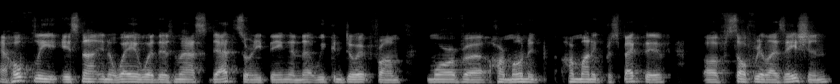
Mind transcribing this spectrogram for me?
and hopefully it's not in a way where there's mass deaths or anything and that we can do it from more of a harmonic harmonic perspective of self-realization.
